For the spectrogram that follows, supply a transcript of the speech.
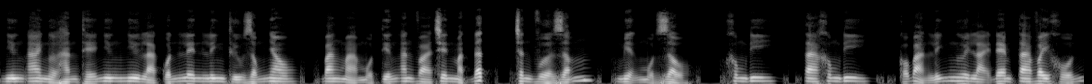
nhưng ai ngờ hắn thế nhưng như là quấn lên Linh Thứ giống nhau, bang mà một tiếng ăn và trên mặt đất, chân vừa dẫm, miệng một dầu, không đi, ta không đi, có bản lĩnh ngươi lại đem ta vây khốn.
